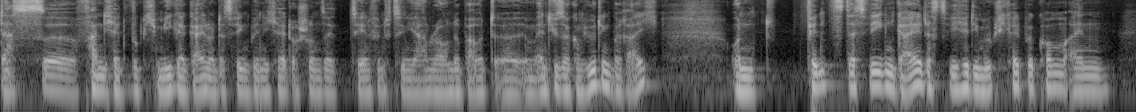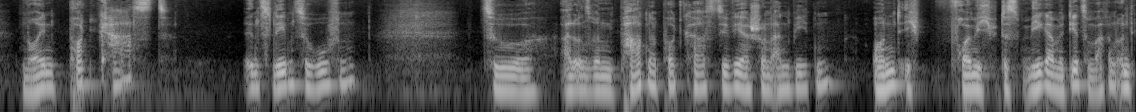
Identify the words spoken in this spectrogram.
das äh, fand ich halt wirklich mega geil und deswegen bin ich halt auch schon seit 10, 15 Jahren roundabout äh, im End-User-Computing-Bereich und finde es deswegen geil, dass wir hier die Möglichkeit bekommen, einen neuen Podcast ins Leben zu rufen. Zu all unseren Partner-Podcasts, die wir ja schon anbieten. Und ich freue mich, das mega mit dir zu machen. Und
